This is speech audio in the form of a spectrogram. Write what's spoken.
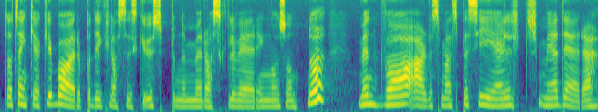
Da tenker jeg ikke bare på de klassiske uspene med rask levering og sånt noe, men hva er det som er spesielt med dere?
